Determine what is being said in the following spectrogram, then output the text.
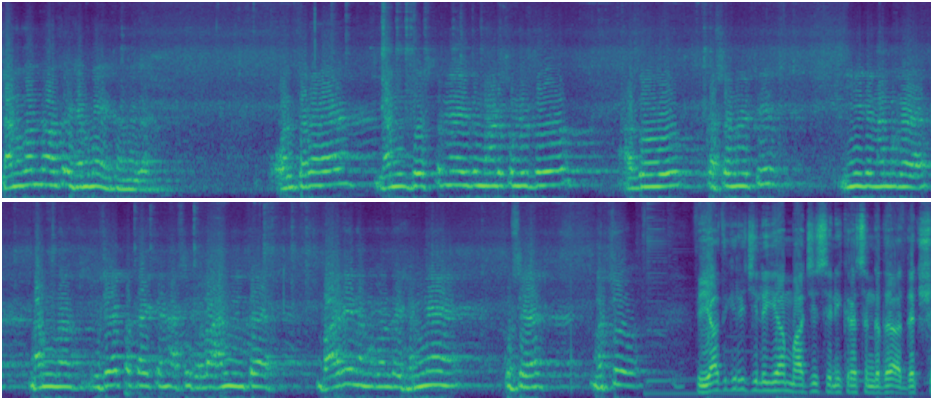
ನನಗೊಂದು ಮಾತ್ರ ಹೆಮ್ಮೆ ಐತೆ ನನಗೆ. ಒಂಥರ ನಮ್ಮ ದೋಸ್ತರನ್ನ ಇದು ಮಾಡಿಕೊಂಡಿದ್ದು ಅದು ಕಷ್ಟ ಈಗ ನಮ್ಗೆ ನಮ್ಮ ವಿಜಯ ಪತಾಕೆ ಹಾಕಿದ್ರಲ್ಲ ಹಂಗಿಂತ ಭಾರಿ ನಮಗೊಂದು ಹೆಮ್ಮೆ, ಖುಷಿ. ಮತ್ತು ಯಾದಗಿರಿ ಜಿಲ್ಲೆಯ ಮಾಜಿ ಸೈನಿಕರ ಸಂಘದ ಅಧ್ಯಕ್ಷ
